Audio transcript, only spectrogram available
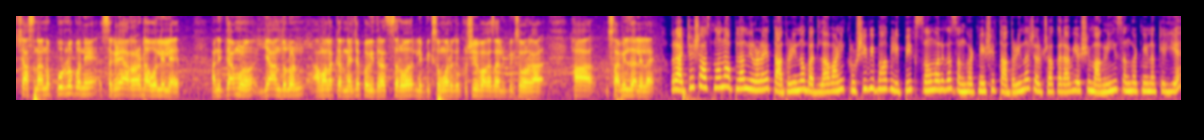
शासनानं पूर्णपणे सगळे आर आर डावललेले आहेत. आणि त्यामुळं या आंदोलन आम्हाला करण्याच्या पवित्र्यात सर्व लिपिक संवर्ग कृषी विभागाचा लिपिक संवर्ग हा- सामील झालेला आहे. राज्य शासनानं आपला निर्णय तातडीनं बदलावा आणि कृषी विभाग लिपिक संवर्ग संघटनेशी तातडीनं चर्चा करावी अशी मागणीही संघटनेनं केली आहे.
